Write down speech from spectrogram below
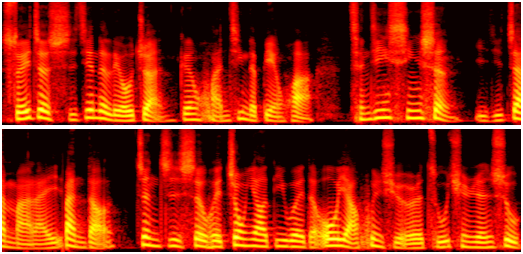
随着时间的流转跟环境的变化，曾经兴盛以及占马来半岛政治社会重要地位的欧亚混血儿族群人数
